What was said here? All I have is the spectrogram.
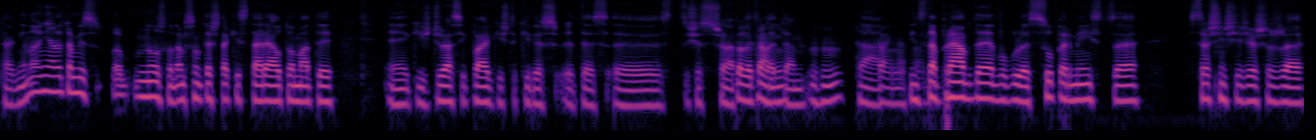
tak, nie, no nie, ale tam jest no, mnóstwo, tam są też takie stare automaty, e, jakiś Jurassic Park, jakieś takie, wiesz, te, e, się strzela pistoletem. Mhm. Tak, fajne, więc fajne. naprawdę w ogóle super miejsce, strasznie się cieszę, że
